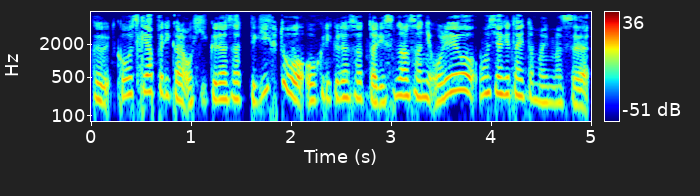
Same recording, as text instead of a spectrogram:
ク公式アプリからお聞きくださってギフトをお送りくださったリスナーさんにお礼を申し上げたいと思います。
